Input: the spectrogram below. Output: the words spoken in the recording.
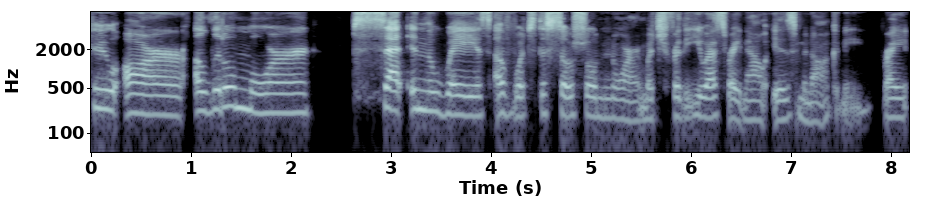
who are a little more set in the ways of what's the social norm, which for the US right now is monogamy, right?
